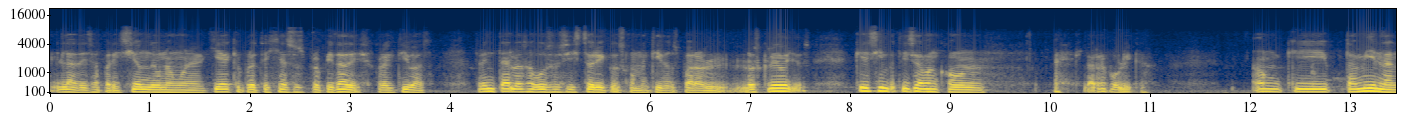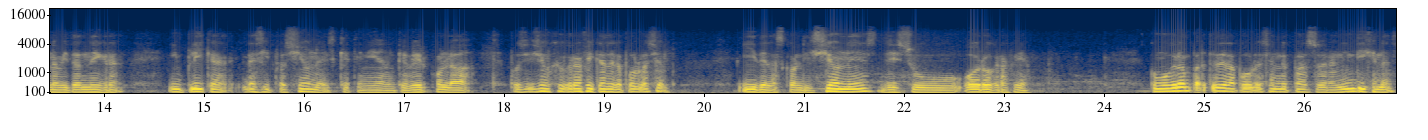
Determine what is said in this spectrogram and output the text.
la desaparición de una monarquía que protegía sus propiedades colectivas frente a los abusos históricos cometidos para los criollos que simpatizaban con la república aunque también la Navidad Negra implica las situaciones que tenían que ver con la posición geográfica de la población y de las condiciones de su orografía. Como gran parte de la población de Pasto eran indígenas,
